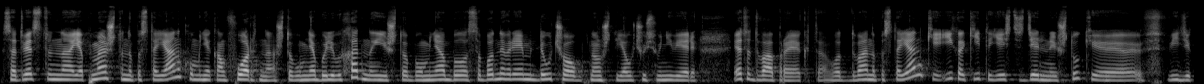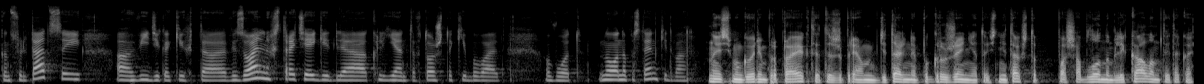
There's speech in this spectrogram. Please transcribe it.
Соответственно, я понимаю, что на постоянку мне комфортно, чтобы у меня были выходные, чтобы у меня было свободное время для учебы, потому что я учусь в универе. Это два проекта. Вот два на постоянке и какие-то есть сдельные штуки в виде консультаций, в виде каких-то каких-то визуальных стратегий для клиентов, тоже такие бывают. Вот. Но на постоянке два. Но если мы говорим про проект, это же прям детальное погружение, то есть не так, что по шаблонам, лекалам ты такой,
